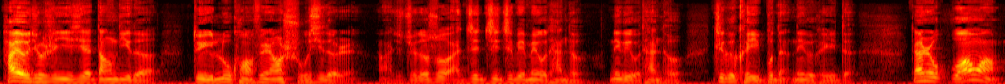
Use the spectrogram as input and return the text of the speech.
还有就是一些当地的对路况非常熟悉的人啊，就觉得说，哎，这这这边没有探头，那个有探头，这个可以不等，那个可以等。但是往往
